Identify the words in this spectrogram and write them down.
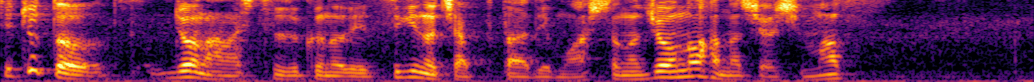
でちょっとジョーの話続くので次のチャプターでも明日のジョーの話をします。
